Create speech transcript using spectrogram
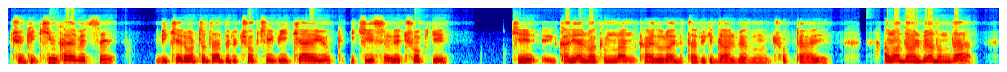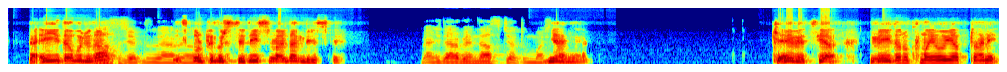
Çünkü kim kaybetse bir kere ortada böyle çok şey bir hikaye yok. İki isim de çok iyi. Ki kariyer bakımından O'Reilly tabii ki Darby Allin çok daha iyi. Ama Darby Allin da Daha AEW'nun Darby dediği isimlerden birisi. Bence Darby'nin daha sıcaktı bu maçta. Yani ki evet ya meydan okumayı o yaptı. Hani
